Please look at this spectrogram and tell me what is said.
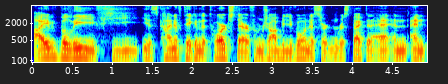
I believe he is kind of taking the torch there from Jean Béliveau in a certain respect, and and and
